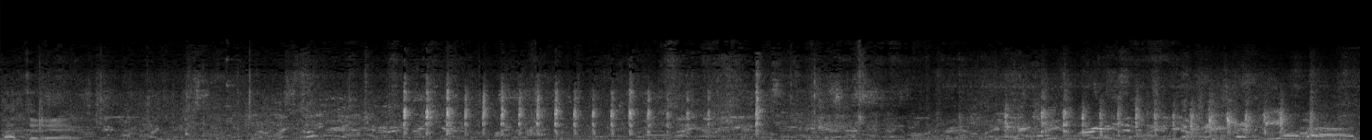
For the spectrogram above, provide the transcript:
Not today. Feel bad.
